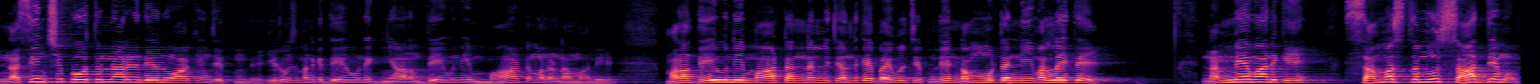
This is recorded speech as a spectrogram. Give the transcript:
నశించిపోతున్నారని దేవుని వాక్యం చెప్తుంది. ఈరోజు మనకి దేవుని జ్ఞానం దేవుని మాట మనం నమ్మాలి. మనం దేవుని మాట నమ్మితే అందుకే బైబిల్ చెప్తుంది నమ్ముట నీ వల్ల అయితే నమ్మేవానికి సమస్తము సాధ్యము.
